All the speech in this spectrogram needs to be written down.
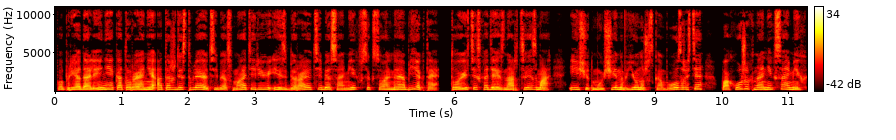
по преодолении которой они отождествляют себя с матерью и избирают себя сами них в сексуальные объекты, то есть, исходя из нарцизма, ищут мужчин в юношеском возрасте, похожих на них самих,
